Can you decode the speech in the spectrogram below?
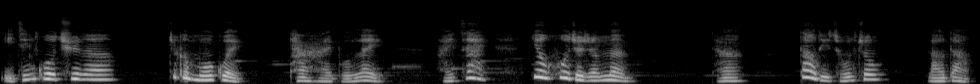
已经过去了，这个魔鬼他还不累，还在诱惑着人们。他到底从中捞到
